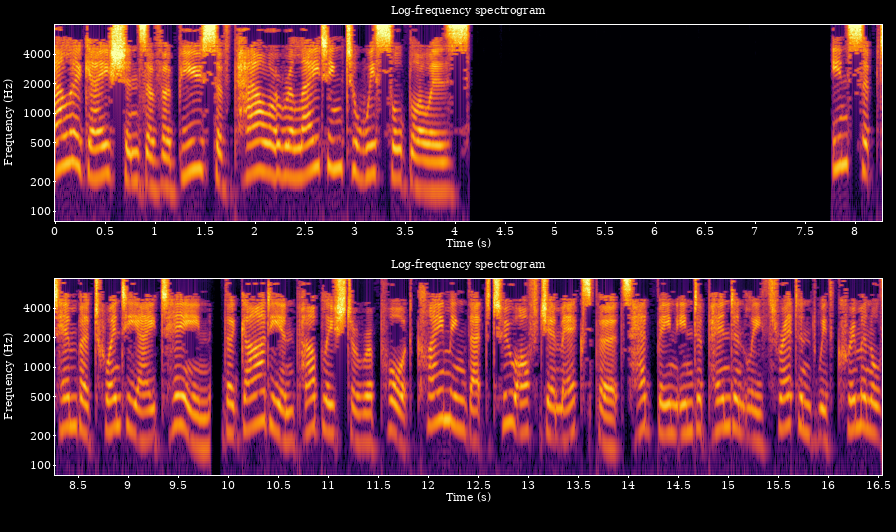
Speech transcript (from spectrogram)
Allegations of abuse of power relating to whistleblowers In September 2018, The Guardian published a report claiming that two Ofgem experts had been independently threatened with criminal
